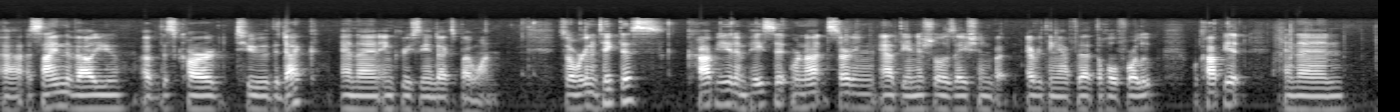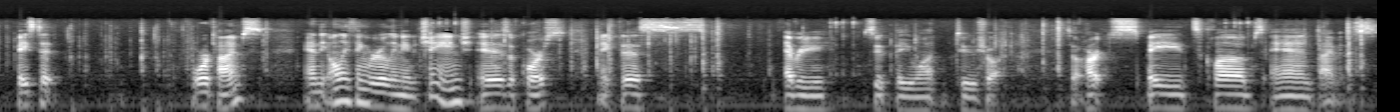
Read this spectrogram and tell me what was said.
uh, assign the value of this card to the deck, and then increase the index by one. So we're going to take this, copy it, and paste it. We're not starting at the initialization, but everything after that, the whole for loop. We'll copy it, and then paste it four times. And the only thing we really need to change is, of course, make this every suit that you want to show up. So hearts, spades, clubs, and diamonds.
